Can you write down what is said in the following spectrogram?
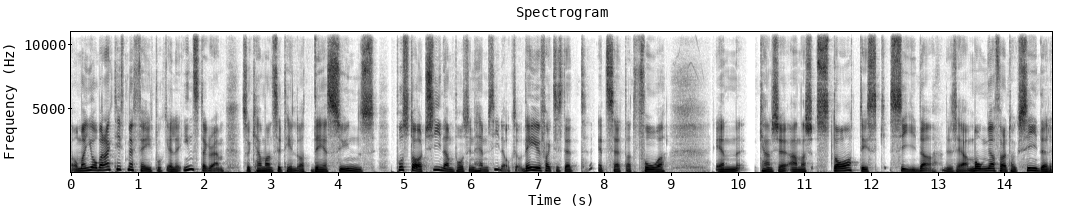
om man jobbar aktivt med Facebook eller Instagram så kan man se till att det syns på startsidan på sin hemsida också. Det är ju faktiskt ett, ett sätt att få en kanske annars statisk sida, det vill säga många företagssidor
